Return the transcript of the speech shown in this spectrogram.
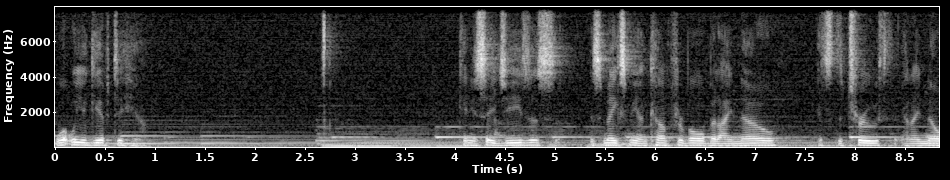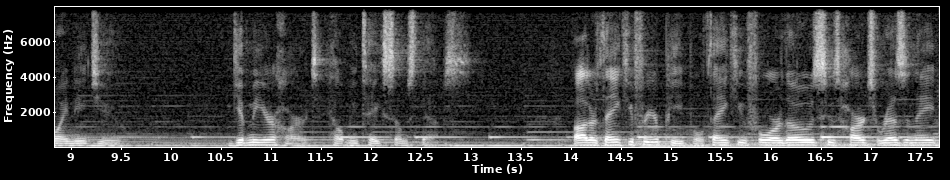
What will you give to him? Can you say, Jesus, this makes me uncomfortable, but I know it's the truth and I know I need you. Give me your heart. Help me take some steps. Father, thank you for your people. Thank you for those whose hearts resonate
